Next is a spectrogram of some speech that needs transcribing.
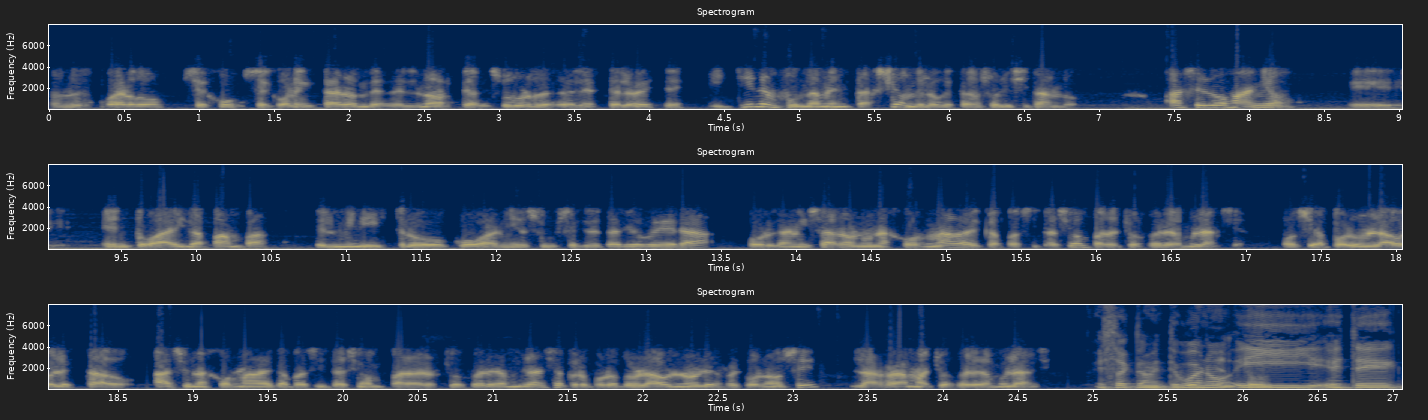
de acuerdo, se, se conectaron desde el norte al sur, desde el este al oeste, y tienen fundamentación de lo que están solicitando. Hace dos años, eh, en Toa y La Pampa, el ministro Coan y el subsecretario Vera organizaron una jornada de capacitación para choferes de ambulancia. O sea, por un lado el Estado hace una jornada de capacitación para los choferes de ambulancia, pero por otro lado no les reconoce la rama choferes de ambulancia. Exactamente. Bueno, y este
